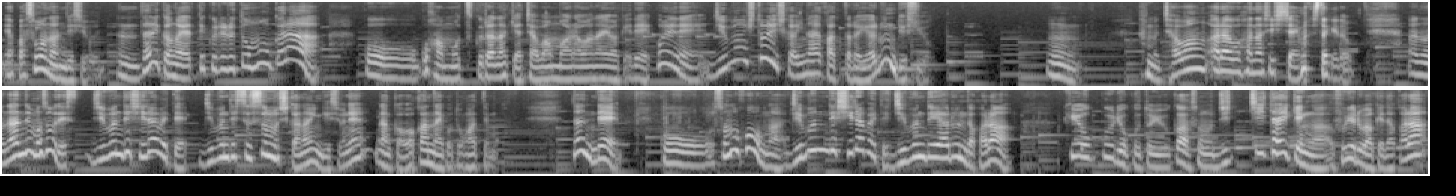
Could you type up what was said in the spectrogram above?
やっぱそうなんですよ、うん、誰かがやってくれると思うからこうご飯も作らなきゃ茶碗も洗わないわけでこれね自分一人しかいなかったらやるんですよ。うん茶碗洗う話しちゃいましたけどあの何でもそうです自分で調べて自分で進むしかないんですよねなんか分かんないことがあっても。なんでこうその方が自分で調べて自分でやるんだから記憶力というかその実地体験が増えるわけだから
